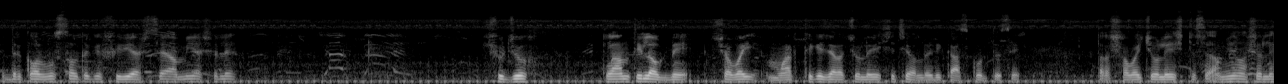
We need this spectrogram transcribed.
তাদের কর্মস্থল থেকে ফিরে আসছে। আমি আসলে সূর্য ক্লান্তি লগ্নে সবাই মাঠ থেকে যারা চলে এসেছে অলরেডি কাজ করতেছে, তারা সবাই চলে এসতেছে আমিও আসলে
